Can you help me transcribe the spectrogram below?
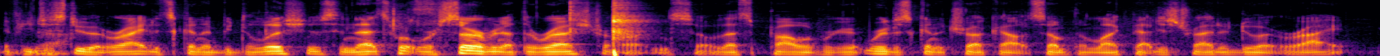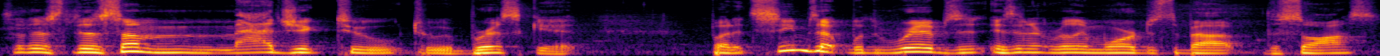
If you just do it right, it's going to be delicious, and that's what we're serving at the restaurant. And so that's probably we're just going to truck out something like that. Just try to do it right. So there's there's some magic to to a brisket, but it seems that with ribs, isn't it really more just about the sauce?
